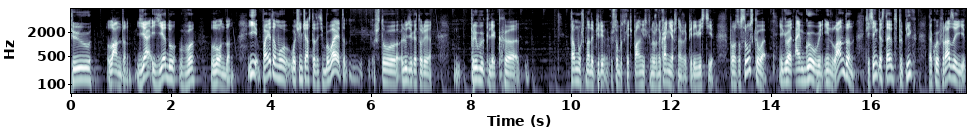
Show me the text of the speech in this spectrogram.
to London. Я еду в Лондон. И поэтому очень часто это бывает, что люди, которые привыкли к тому, что надо, пере... чтобы сказать по-английски, нужно, конечно же, перевести просто с русского, и говорят I'm going in London, частенько ставят в тупик такой фразой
